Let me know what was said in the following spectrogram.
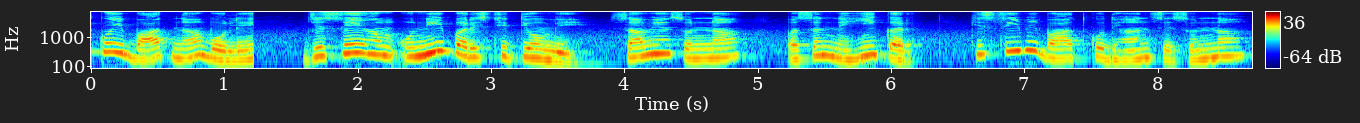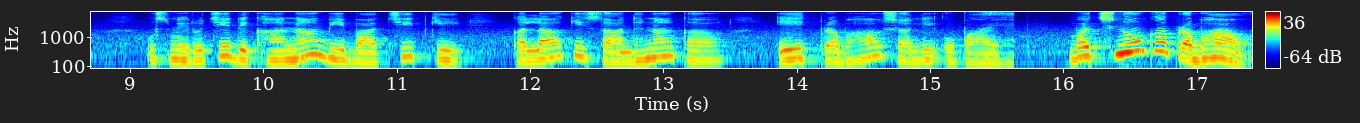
कोई बात न बोलें जिससे हम उन्हीं परिस्थितियों में समय सुनना पसंद नहीं कर, किसी भी बात को ध्यान से सुनना, उसमें रुचि दिखाना भी बातचीत की कला की साधना का एक प्रभावशाली उपाय है। वचनों का प्रभाव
